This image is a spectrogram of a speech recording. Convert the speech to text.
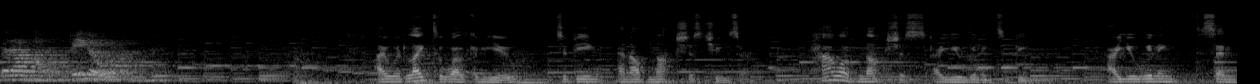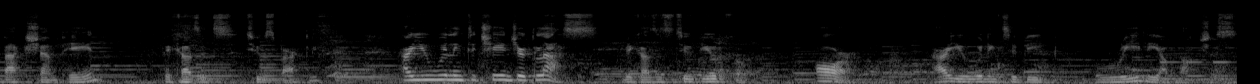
but I want a bigger one. I would like to welcome you to being an obnoxious chooser. How obnoxious are you willing to be? Are you willing to send back champagne because it's too sparkly? Are you willing to change your glass because it's too beautiful? Or are you willing to be really obnoxious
